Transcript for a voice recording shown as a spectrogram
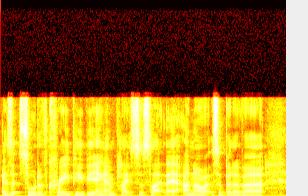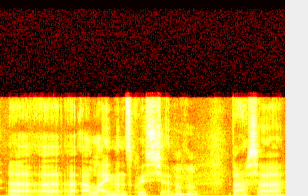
is it sort of creepy being in places like that? I know it's a bit of a a, a, a layman's question, but uh,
